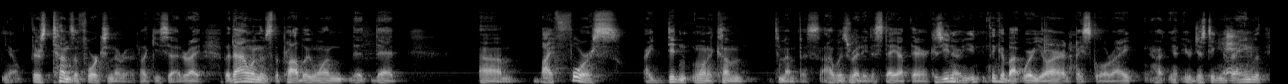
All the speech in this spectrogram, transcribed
you know, there's tons of forks in the road, like you said, right? But that one was the probably one that that um, by force I didn't want to come to Memphis. I was ready to stay up there because you know you think about where you are in high school, right? You're just ingrained with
